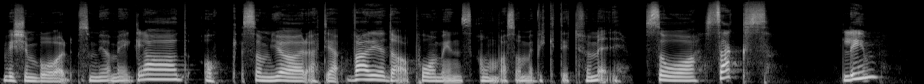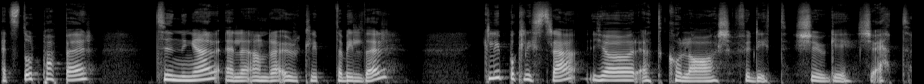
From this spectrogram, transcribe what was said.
vision board som gör mig glad och som gör att jag varje dag påminns om vad som är viktigt för mig. Så sax, lim, ett stort papper, tidningar eller andra urklippta bilder. Klipp och klistra, gör ett collage för ditt 2021.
